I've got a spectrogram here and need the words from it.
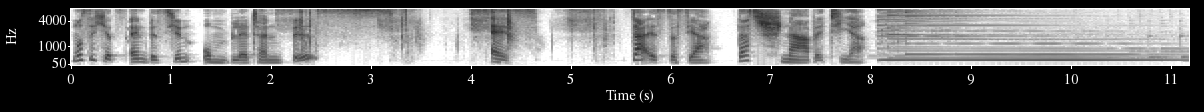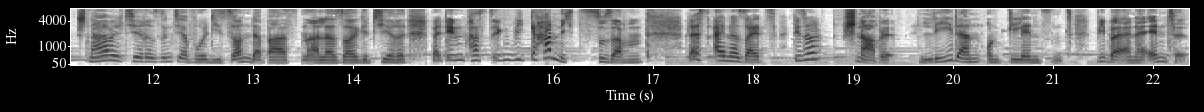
muss ich jetzt ein bisschen umblättern bis S. Da ist es ja, das Schnabeltier. Schnabeltiere sind ja wohl die sonderbarsten aller Säugetiere, bei denen passt irgendwie gar nichts zusammen. Da ist einerseits dieser Schnabel, ledern und glänzend, wie bei einer Ente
